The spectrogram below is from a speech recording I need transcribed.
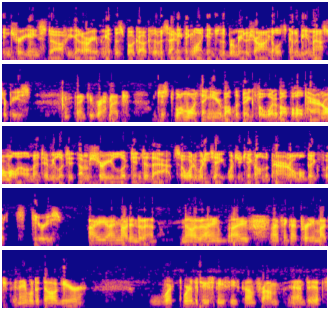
intriguing stuff. You got to hurry up and get this book out because if it's anything like Into the Bermuda Triangle, it's going to be a masterpiece. Thank you very much. Just one more thing here about the Bigfoot. What about the whole paranormal element? Have you looked at? I'm sure you looked into that. So what, what do you take? What do you take on the paranormal Bigfoot theories? I, I'm not into that. No, I, I've, I think I've pretty much been able to dog ear what where the two species come from, and it's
